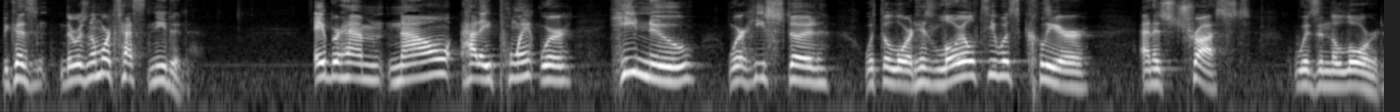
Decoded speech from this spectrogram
Because there was no more test needed. Abraham now had a point where he knew where he stood with the Lord. His loyalty was clear and his trust was in the Lord.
